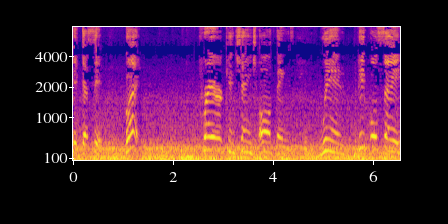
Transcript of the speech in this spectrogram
It, that's it. But prayer can change all things. When people say,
